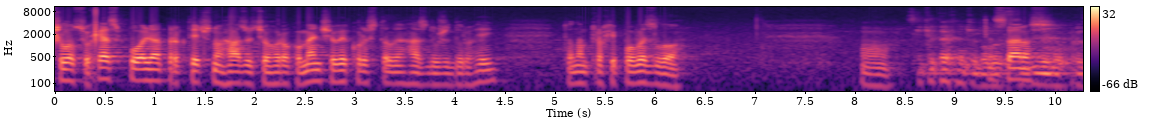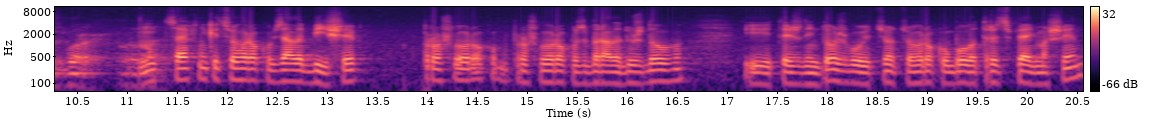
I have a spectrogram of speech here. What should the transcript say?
Йшло сухе з поля, практично газу цього року менше використали, газ дуже дорогий, то нам трохи повезло. О. Скільки техніки було Зараз. при зборах? Ну, техніки цього року взяли більше, як прошлого року, бо прошлого року збирали дуже довго. І тиждень дощ був, і цього, цього року було 35 машин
